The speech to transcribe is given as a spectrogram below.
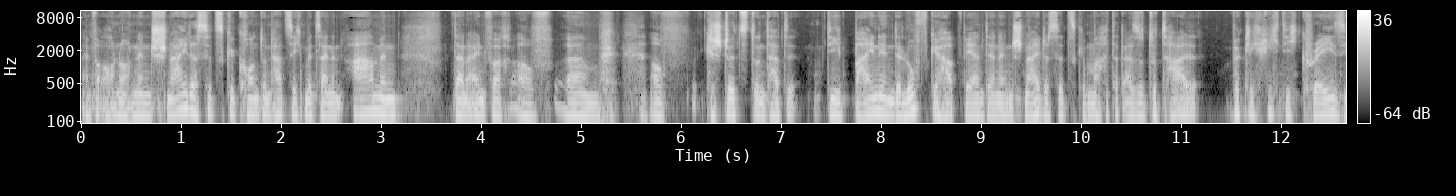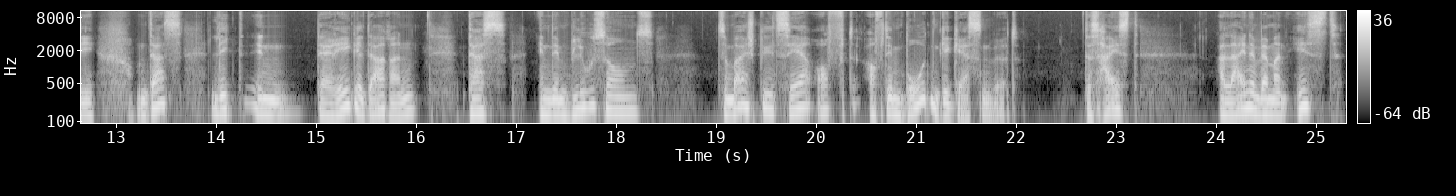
einfach auch noch einen Schneidersitz gekonnt und hat sich mit seinen Armen dann einfach auf, ähm, auf gestützt und hat die Beine in der Luft gehabt, während er einen Schneidersitz gemacht hat. Also total wirklich richtig crazy. Und das liegt in der Regel daran, dass in den Blue Zones zum Beispiel sehr oft auf dem Boden gegessen wird. Das heißt, alleine wenn man isst,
